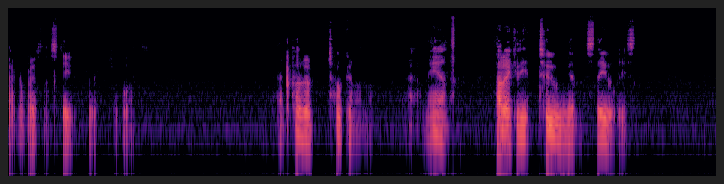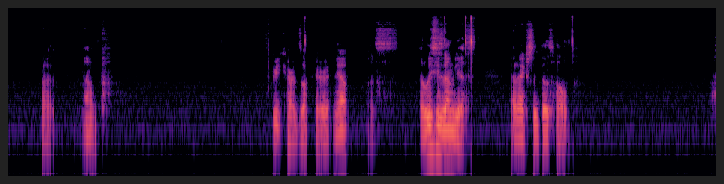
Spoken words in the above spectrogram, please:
Sacrifice an estate for two points. I put a token on them. Oh, man, thought I could eat two and get an estate at least. But, nope. Three cards up here. Yep, this at least he's envious. That actually does help.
